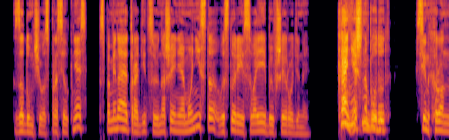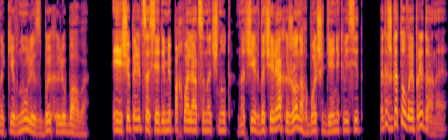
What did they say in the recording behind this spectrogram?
— задумчиво спросил князь, вспоминая традицию ношения мониста в истории своей бывшей родины. — Конечно, будут! — синхронно кивнули Сбых и Любава. И еще перед соседями похваляться начнут, на чьих дочерях и женах больше денег висит. Это ж готовое приданое.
